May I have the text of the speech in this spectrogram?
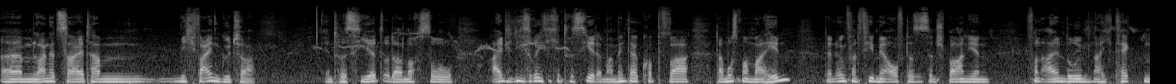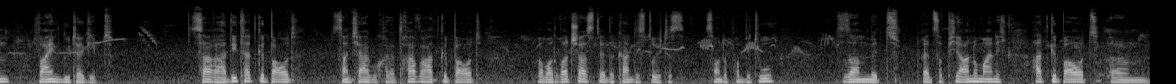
Ähm, lange Zeit haben mich Weingüter interessiert oder noch so eigentlich nicht so richtig interessiert. Aber im Hinterkopf war, da muss man mal hin. Denn irgendwann fiel mir auf, dass es in Spanien von allen berühmten Architekten Weingüter gibt. Sarah Hadid hat gebaut, Santiago Calatrava hat gebaut, Robert Rogers, der bekannt ist durch das Centre Pompidou, zusammen mit Renzo Piano, meine ich, hat gebaut, ähm,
